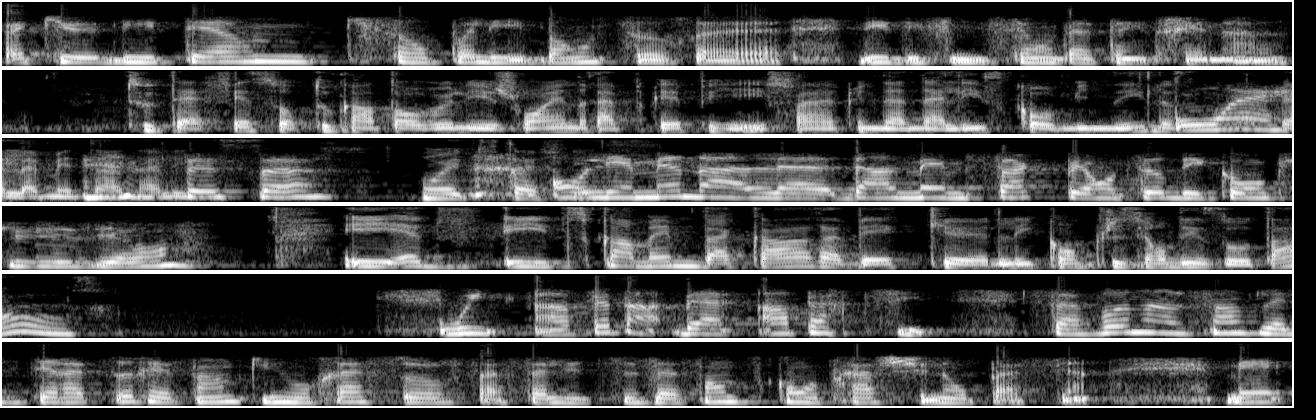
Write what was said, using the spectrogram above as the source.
que des termes qui sont pas les bons sur euh, des définitions d'atteinte rénale. Tout à fait, surtout quand on veut les joindre après puis faire une analyse combinée, là, ouais, la méta-analyse. c'est ça. Oui, tout à fait. On les met dans le, dans le même sac puis on tire des conclusions. Et es-tu quand même d'accord avec euh, les conclusions des auteurs? Oui, en fait, en, ben, en partie. Ça va dans le sens de la littérature récente qui nous rassure face à l'utilisation du contraste chez nos patients. Mais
